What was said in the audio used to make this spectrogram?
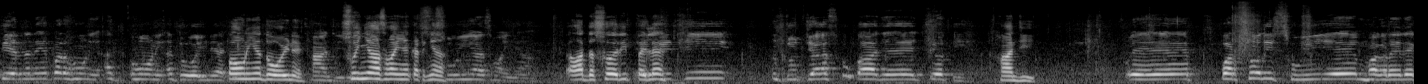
ਤਿੰਨ ਨੇ ਪਰ ਹੋਣੀ ਹੋਣੀ ਦੋ ਹੀ ਨੇ ਅੱਜ। ਪਾਉਣੀਆਂ ਦੋ ਹੀ ਨੇ। ਹਾਂਜੀ। ਸੂਈਆਂ ਸਵਾਈਆਂ ਕੱਟੀਆਂ। ਸੂਈਆਂ ਸਵਾਈਆਂ। ਆ ਦੱਸੋ ਇਹਦੀ ਪਹਿਲੇ। ਵੀਰ ਜੀ ਦੂਜਾ ਸੂਪਾ ਜੇ ਝੋਟੀ। ਹਾਂਜੀ। ਇਹ ਪਰਸੋਂ ਦੀ ਸੂਈ ਜੇ ਮਗਰੇ ਦੇ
